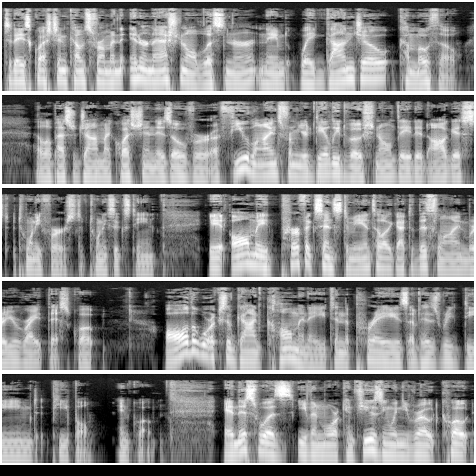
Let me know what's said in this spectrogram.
Today's question comes from an international listener named Weganjo Kamotho. Hello, Pastor John. My question is over a few lines from your daily devotional dated August 21st of 2016. It all made perfect sense to me until I got to this line where you write this quote, all the works of God culminate in the praise of his redeemed people, end quote. And this was even more confusing when you wrote, quote,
